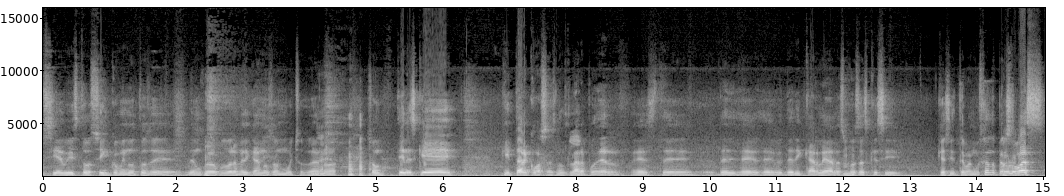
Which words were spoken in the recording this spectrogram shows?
si he visto cinco minutos de, de un juego de fútbol americano, son muchos. ¿verdad? ¿No? Son, tienes que quitar cosas, ¿no? Claro. Para poder este, de- de- de- dedicarle a las cosas que sí, que sí te van gustando. Pero lo vas,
